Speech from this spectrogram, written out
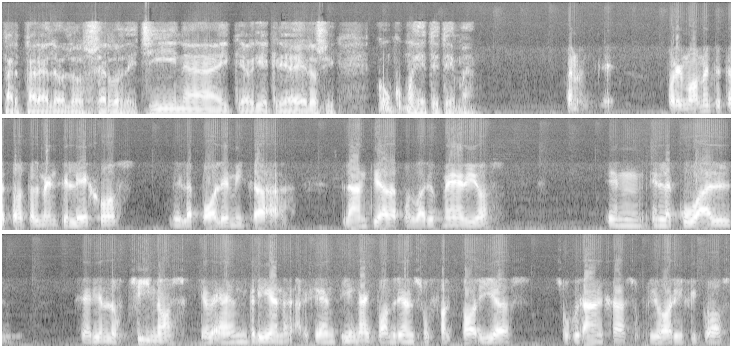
para, para lo- los, cerdos de China y que habría criaderos y ¿cómo, cómo es este tema? Bueno, eh, por el momento está totalmente lejos de la polémica planteada por varios medios, en, en la cual serían los chinos que vendrían a Argentina y pondrían sus factorías, sus granjas, sus frigoríficos.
